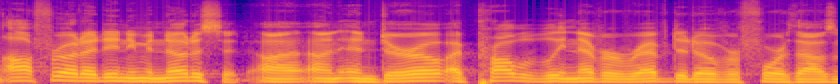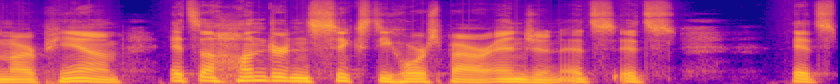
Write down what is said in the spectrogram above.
Off road, I didn't even notice it. Uh, on enduro, I probably never revved it over 4,000 RPM. It's a 160 horsepower engine. It's it's it's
